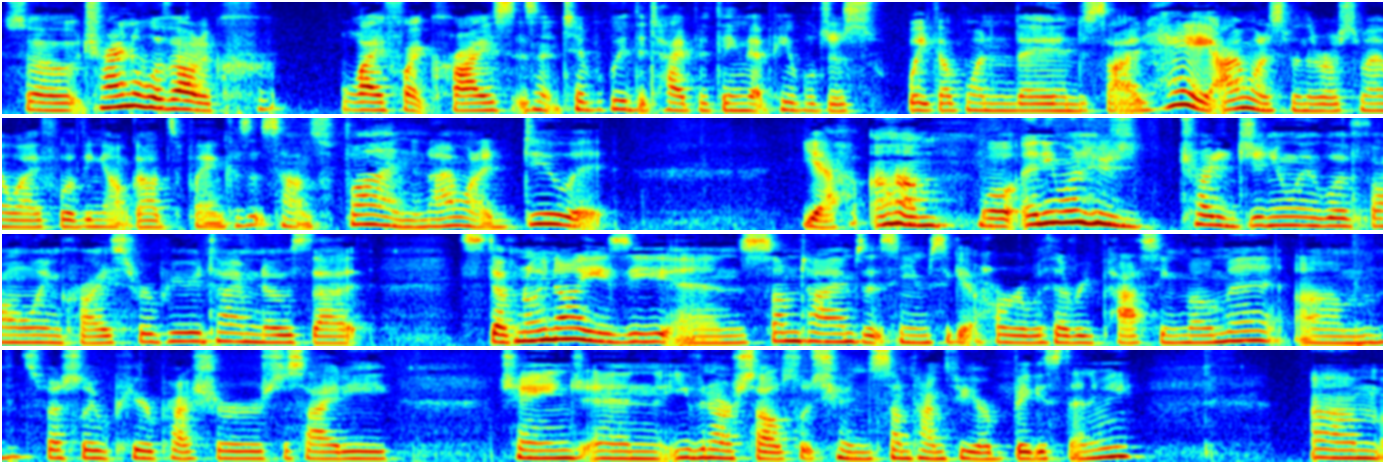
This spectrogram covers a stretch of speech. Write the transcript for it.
So, trying to live out a life like Christ isn't typically the type of thing that people just wake up one day and decide, hey, I want to spend the rest of my life living out God's plan because it sounds fun and I want to do it. Yeah, um, well, anyone who's tried to genuinely live following Christ for a period of time knows that it's definitely not easy, and sometimes it seems to get harder with every passing moment, um, especially with peer pressure, society change, and even ourselves, which can sometimes be our biggest enemy. Um,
